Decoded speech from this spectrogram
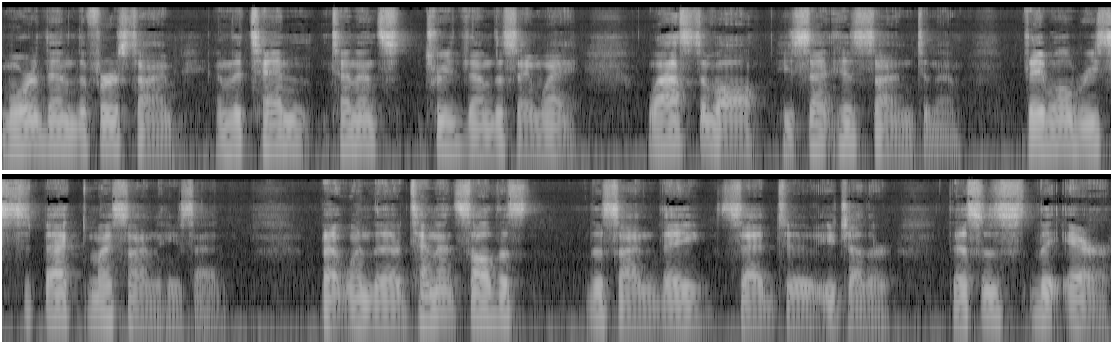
more than the first time, and the ten tenants treated them the same way. Last of all, he sent his son to them. They will respect my son, he said. But when the tenants saw the, the son, they said to each other, This is the heir.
